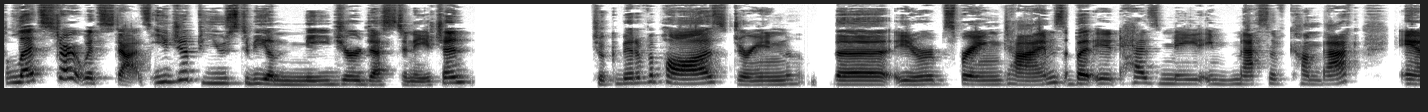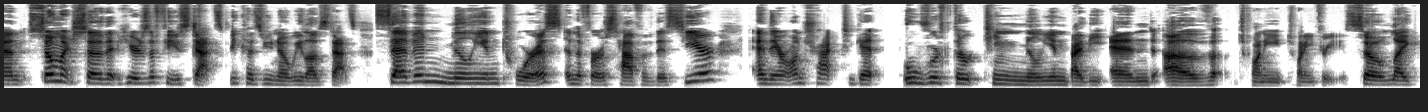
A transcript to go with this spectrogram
Let's start with stats. Egypt used to be a major destination took a bit of a pause during the Arab Spring times, but it has made a massive comeback. And so much so that here's a few stats because you know we love stats 7 million tourists in the first half of this year, and they're on track to get over 13 million by the end of 2023. So, like,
